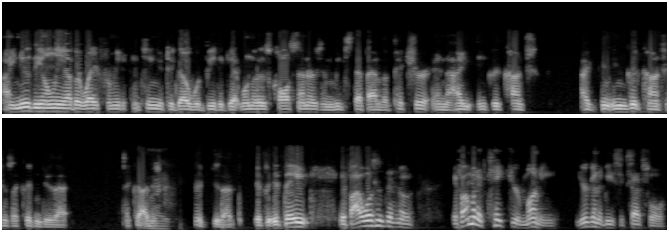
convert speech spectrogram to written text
I knew the only other way for me to continue to go would be to get one of those call centers and me step out of the picture. And I, in good conscience, I, in good conscience, I couldn't do that. I, I right. just couldn't do that. If, if they, if I wasn't going to, if I'm going to take your money, you're going to be successful,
